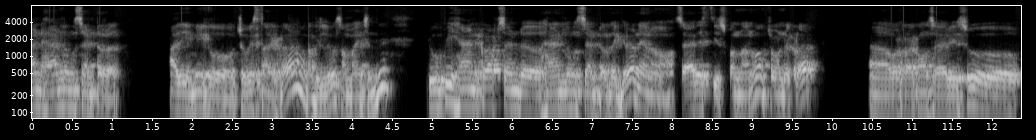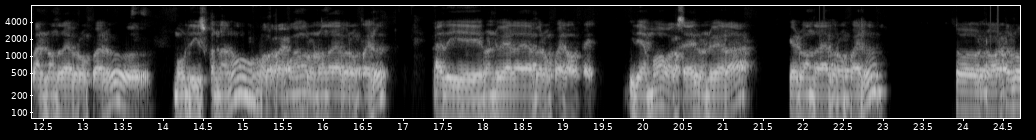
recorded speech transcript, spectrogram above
and handloom centre అది మీకు చూపిస్తాను ఇక్కడ బిల్లు సంబంధించింది. UP hand crafts and handloom centre దగ్గర నేను శారీస్ తీసుకున్నాను. చూడండి ఇక్కడ. ఒక రకం శారీస్ పన్నెండు వందల యాభై రూపాయలు మూడు తీసుకున్నాను. ఒక రకమేమో రెండు వందల యాభై రూపాయలు. అది రెండు వేల యాభై రూపాయలు ఒకటి ఇదేమో ఒక శారీ రెండు వేల ఏడు వందల యాభై రూపాయలు. సో టోటల్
